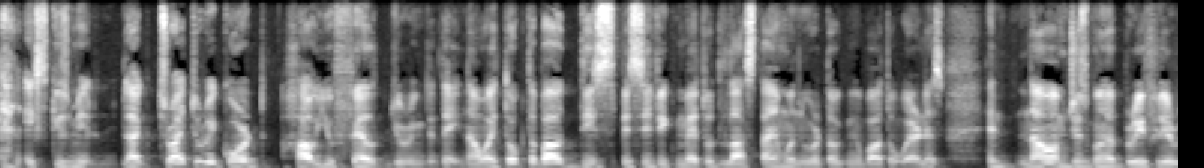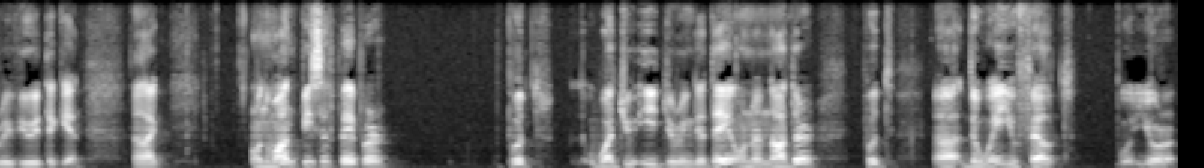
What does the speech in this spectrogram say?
excuse me like try to record how you felt during the day. Now i talked about this specific method last time when we were talking about awareness and now i'm just going to briefly review it again. Like on one piece of paper put what you eat during the day. On another put uh, the way you felt your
